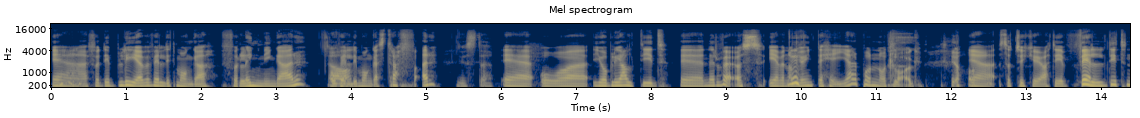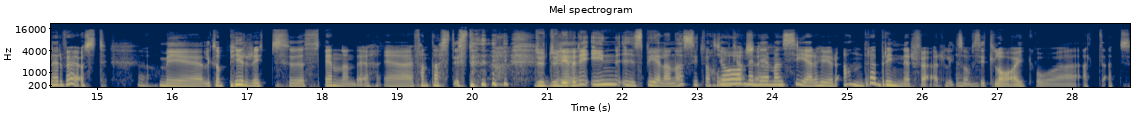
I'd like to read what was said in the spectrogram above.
Mm. Eh, Mm. För det blev väldigt många förlängningar och Ja. väldigt många straffar. Just det. Eh, och jag blir alltid eh, nervös, även om Mm. jag inte hejar på något lag. Ja. Eh, så tycker jag att det är väldigt nervöst Ja. med liksom pirrigt, eh, spännande, eh, fantastiskt. Du, du lever Eh. dig in i spelarnas situation ja, kanske? men när man ser hur andra brinner för liksom, Mm. sitt lag och att, att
